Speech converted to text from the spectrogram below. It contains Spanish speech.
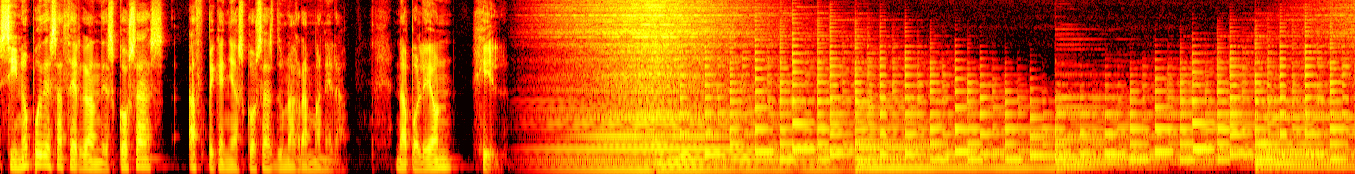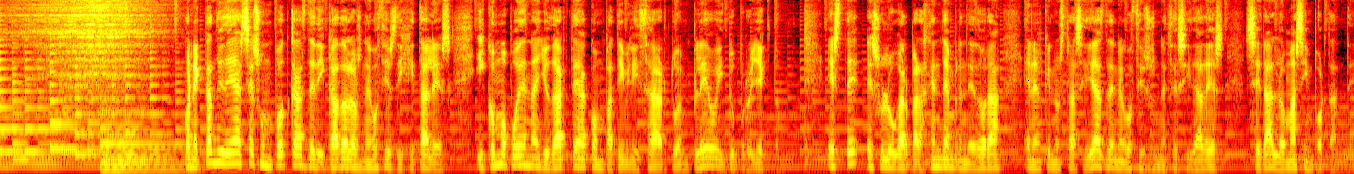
Si no puedes hacer grandes cosas, haz pequeñas cosas de una gran manera. Napoleón Hill. Conectando Ideas es un podcast dedicado a los negocios digitales y cómo pueden ayudarte a compatibilizar tu empleo y tu proyecto. Este es un lugar para gente emprendedora en el que nuestras ideas de negocio y sus necesidades será lo más importante.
